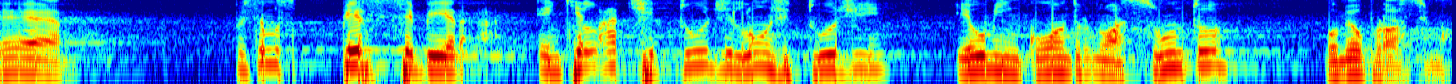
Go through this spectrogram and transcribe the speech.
é, precisamos perceber em que latitude e longitude eu me encontro no assunto o meu próximo,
